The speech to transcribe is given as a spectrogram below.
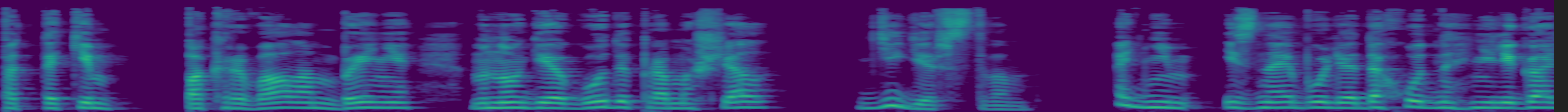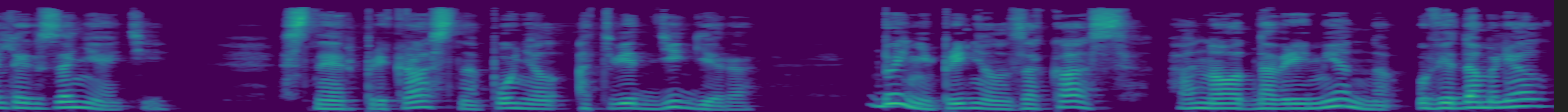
Под таким покрывалом Бенни многие годы промышлял диггерством, одним из наиболее доходных нелегальных занятий. Снейр прекрасно понял ответ Диггера. Бенни принял заказ, но одновременно уведомлял,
